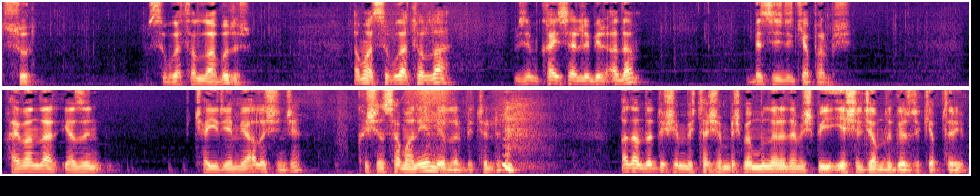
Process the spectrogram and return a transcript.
su. Sıbgatullah budur. Ama Sıbgatullah bizim Kayserli bir adam besicilik yaparmış. Hayvanlar yazın çayır yemeye alışınca kışın samanı yemiyorlar bir türlü. Adam da düşünmüş taşınmış ben bunlara demiş bir yeşil camlı gözlük yaptırayım.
